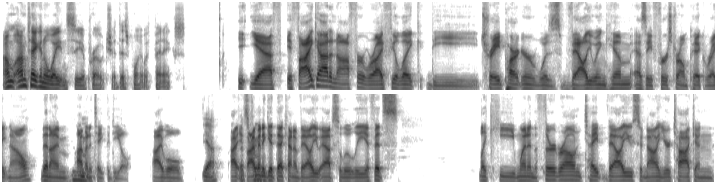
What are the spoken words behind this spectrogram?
I'm, I'm taking a wait and see approach at this point with Penix. Yeah, if, if I got an offer where I feel like the trade partner was valuing him as a first round pick right now, then I'm mm-hmm. I'm going to take the deal. I will. Yeah, I, if I'm going to get that kind of value, absolutely. If it's like he went in the third round type value. So now you're talking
